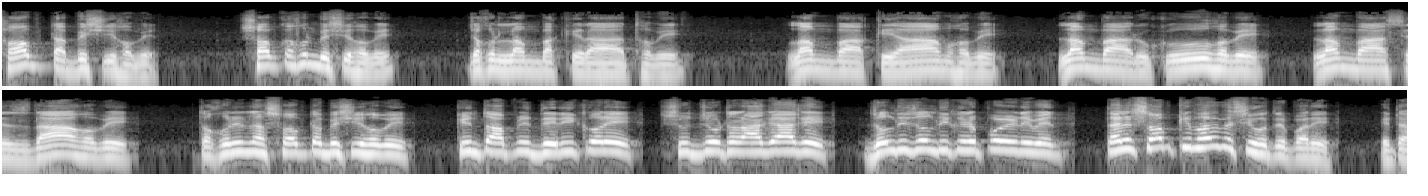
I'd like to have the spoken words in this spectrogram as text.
সবটা বেশি হবে। সব কখন বেশি হবে? যখন লম্বা কেরাত হবে, লম্বা কেয়াম হবে, লম্বা রুকু হবে, লম্বা সেজদা হবে, তখনই না সবটা বেশি হবে? কিন্তু আপনি দেরি করে সূর্য ওঠার আগে আগে জলদি জলদি করে পড়ে নেবেন, তাহলে সব কীভাবে বেশি হতে পারে? এটা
